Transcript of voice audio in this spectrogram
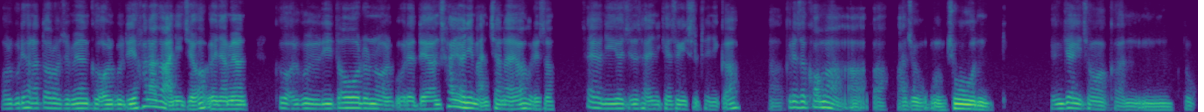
얼굴이 하나 떨어지면 그 얼굴이 하나가 아니죠. 왜냐하면 그 얼굴이 떠오르는 얼굴에 대한 사연이 많잖아요. 그래서 사연이 이어지는 사연이 계속 있을 테니까. 아, 그래서 커마가 아주 음, 좋은 굉장히 정확한 음, 독,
